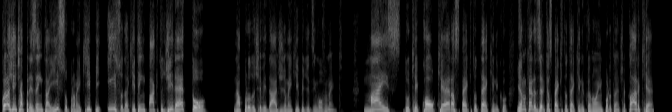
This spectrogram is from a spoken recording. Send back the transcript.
Quando a gente apresenta isso para uma equipe, isso daqui tem impacto direto na produtividade de uma equipe de desenvolvimento. Mais do que qualquer aspecto técnico. E eu não quero dizer que o aspecto técnico não é importante. É claro que é.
